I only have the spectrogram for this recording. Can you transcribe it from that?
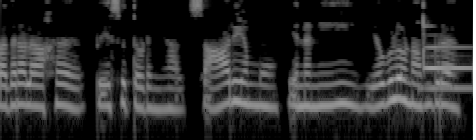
கதறலாக பேசத் தொடங்கினாள். சாரி அம்மு. என்ன நீ எவ்வளோ நம்புற?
